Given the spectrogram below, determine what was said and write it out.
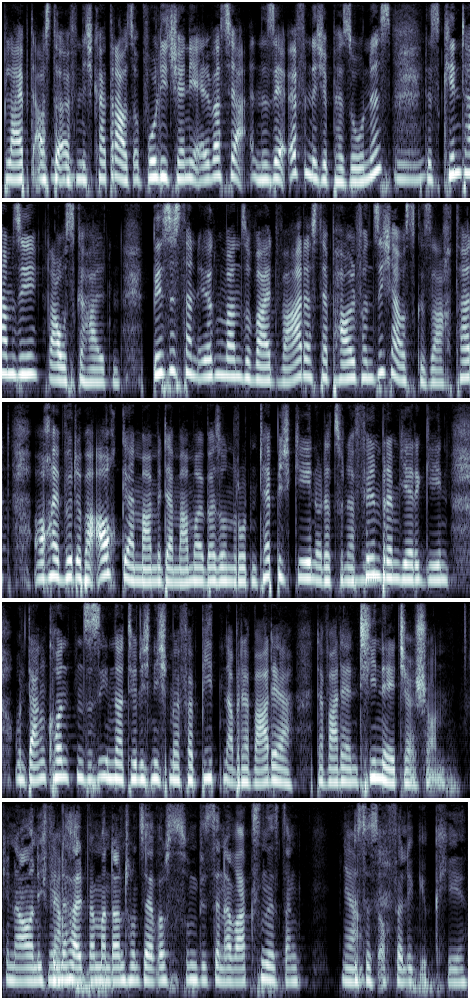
bleibt aus der Öffentlichkeit raus. Obwohl die Jenny Elvers ja eine sehr öffentliche Person ist. Das Kind haben sie rausgehalten. Bis es dann irgendwann so weit war, dass der Paul von sich aus gesagt hat, auch er würde aber auch gern mal mit der Mama über so einen roten Teppich gehen oder zu einer Filmpremiere gehen. Und dann konnten sie es ihm natürlich nicht mehr verbieten. Aber da war der, da war der ein Teenager schon. Genau, und ich finde Ja. halt, wenn man dann schon selber so ein bisschen erwachsen ist, dann Ja. ist das auch völlig okay.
